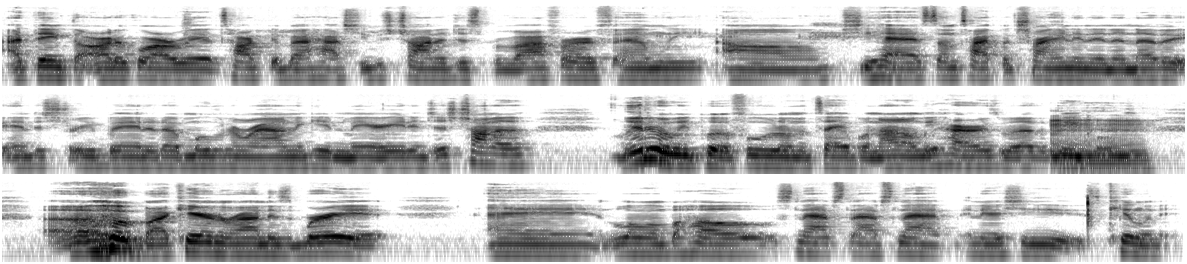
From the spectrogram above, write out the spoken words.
I think the article I read talked about how she was trying to just provide for her family. Um, she had some type of training in another industry, but ended up moving around and getting married and just trying to literally put food on the table, not only hers but other people's. Mhm. uh, by carrying around this bread. And lo and behold, snap, snap, snap, and there she is, killing it.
